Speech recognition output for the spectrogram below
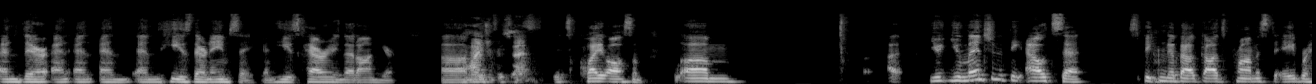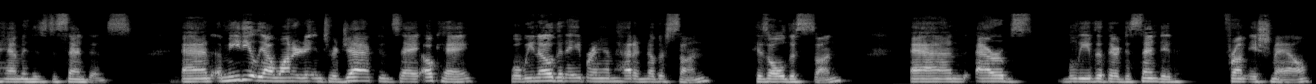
and there and and and and he is their namesake and he is carrying that on here. Um, 100%. It's, it's quite awesome. Um, you you mentioned at the outset speaking about God's promise to Abraham and his descendants. And immediately I wanted to interject and say, okay, well, we know that Abraham had another son, his oldest son, and Arabs believe that they're descended from Ishmael.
